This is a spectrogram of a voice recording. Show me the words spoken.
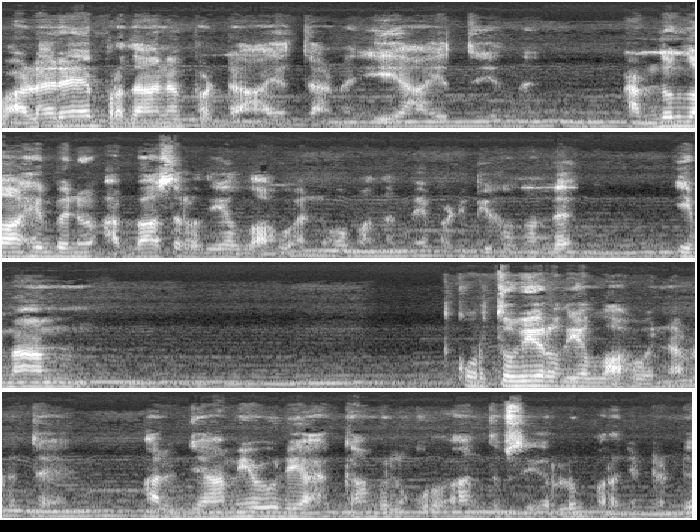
വളരെ പ്രധാനപ്പെട്ട ആയത്താണ് ഈ ആയത്ത് എന്ന്. അബ്ദുല്ലാഹിബിനു അബ്ബാസ് റതി അള്ളാഹു അനുഭവം നമ്മെ പഠിപ്പിക്കുന്നുണ്ട്. ഇമാം കുർത്തുബി റതി അള്ളാഹു അവിടുത്തെ അൽ ജാമിയുടെ അഹ്കാമിൽ ഖുർആൻ തഫ്സീറിലും പറഞ്ഞിട്ടുണ്ട്.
